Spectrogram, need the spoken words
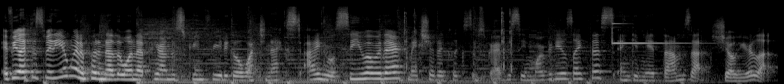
If you like this video, I'm gonna put another one up here on the screen for you to go watch next. I will see you over there. Make sure to click subscribe to see more videos like this and give me a thumbs up. Show your love.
